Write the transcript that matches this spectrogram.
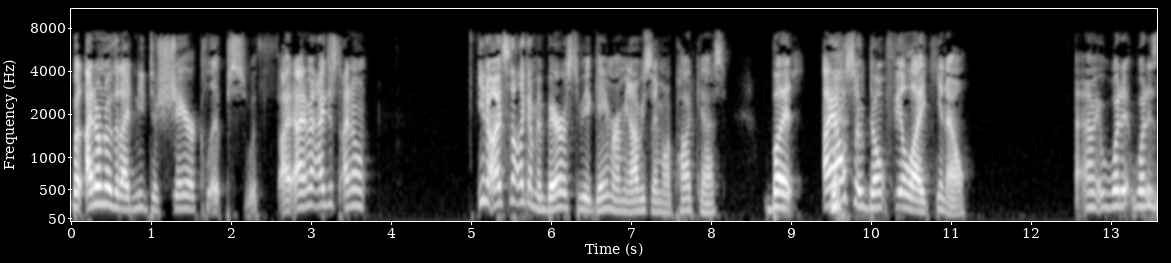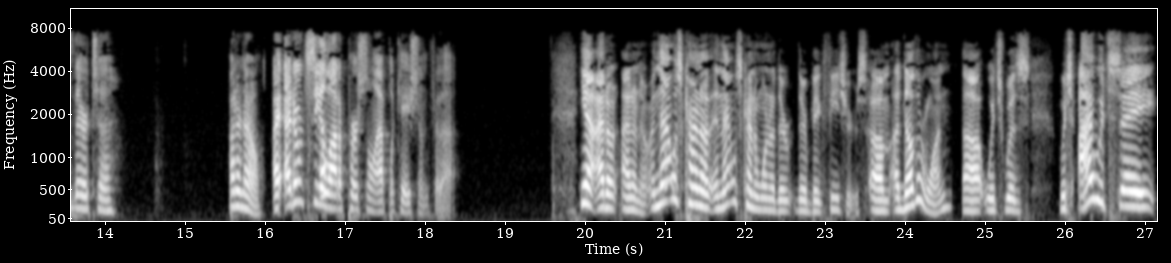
But I don't know that I'd need to share clips with. I I, I just I don't. You know, it's not like I'm embarrassed to be a gamer. I mean, obviously I'm on a podcast, but I also don't feel like you know. I mean, what what is there to? I don't know. I I don't see a lot of personal application for that. Yeah, I don't, I don't know. And that was kind of, and that was kind of one of their, their big features. Um, another one, uh, which was, which I would say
